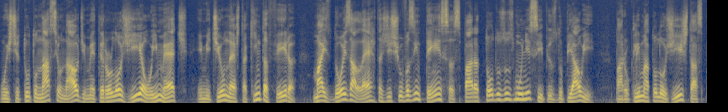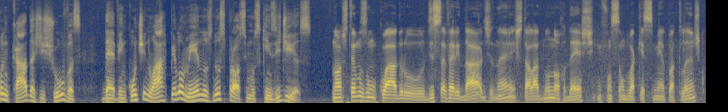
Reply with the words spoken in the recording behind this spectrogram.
O Instituto Nacional de Meteorologia, o IMET, emitiu nesta quinta-feira mais dois alertas de chuvas intensas para todos os municípios do Piauí. Para o climatologista, as pancadas de chuvas devem continuar pelo menos nos próximos 15 dias. Nós temos um quadro de severidade né, instalado no Nordeste, em função do aquecimento atlântico,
